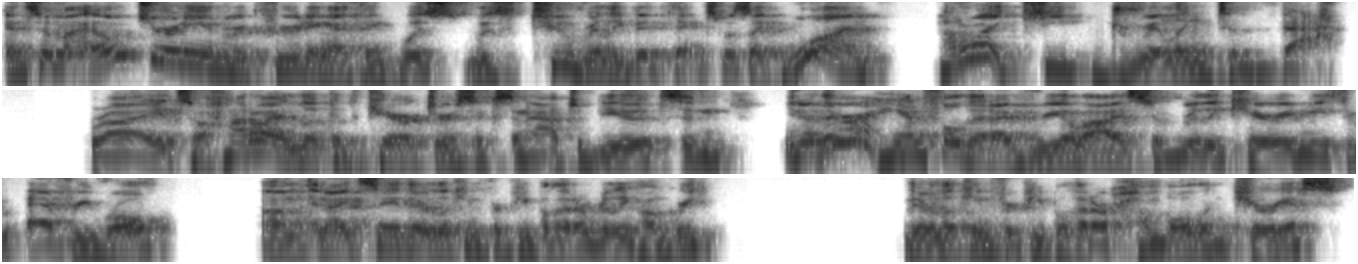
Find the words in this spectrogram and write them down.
And so my own journey in recruiting, I think, was was two really big things. Was like one, how do I keep drilling to that? Right. So how do I look at the characteristics and attributes? And, you know, there are a handful that I've realized have really carried me through every role. Um, and I'd say they're looking for people that are really hungry. They're looking for people that are humble and curious.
